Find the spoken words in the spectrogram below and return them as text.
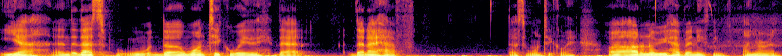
yeah and that's the one takeaway that that i have that's the one takeaway uh, i don't know if you have anything on your end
